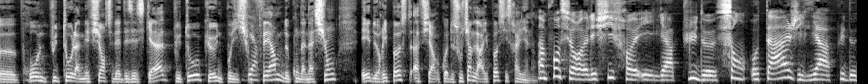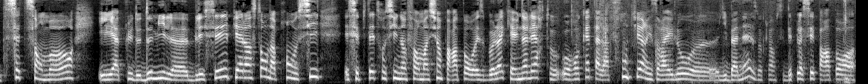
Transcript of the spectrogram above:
euh, prône plutôt la méfiance et la désescalade plutôt qu'une position ferme de condamnation et de riposte affirme, quoi, de soutien de la riposte israélienne. Un point sur les chiffres, il y a plus de 100 otages, il y a plus de 700 morts, il y a plus de 2000 blessés. Et puis à l'instant, on apprend aussi, et c'est peut-être aussi une information par rapport au Hezbollah, qu'il y a une alerte aux roquettes à la frontière israélo-libanaise. Donc là, on s'est déplacé par rapport à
